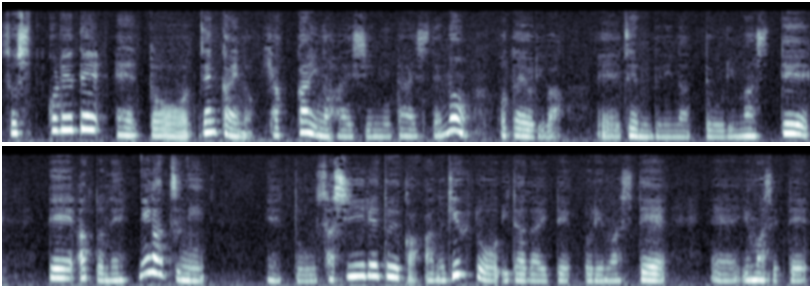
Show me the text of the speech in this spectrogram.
そしてこれで、えーと、前回の100回の配信に対してのお便りは、えー、全部になっておりましてであとね2月に、えーと、差し入れというかあのギフトをいただいておりまして、えー、読ませて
